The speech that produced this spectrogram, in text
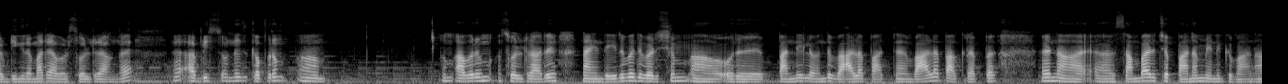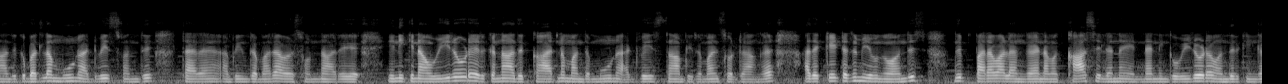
அப்படிங்கிற மாதிரி அவர் சொல்கிறாங்க அப்படி சொன்னதுக்கப்புறம் அவரும் சொல்கிறாரு நான் இந்த இருபது வருஷம் ஒரு பண்ணையில் வந்து வேலை பார்த்தேன். வேலை பார்க்குறப்ப நான் சம்பாதிச்ச பணம் எனக்கு வேணாம். அதுக்கு பதிலாக மூணு அட்வைஸ் வந்து தரேன் அப்படின்ற மாதிரி அவர் சொன்னார். இன்றைக்கி நான் உயிரோடு இருக்கேன்னா அதுக்கு காரணம் அந்த மூணு அட்வைஸ் தான் அப்படின்ற மாதிரி சொல்கிறாங்க அதை கேட்டதும் இவங்க வந்து இது பரவாயில்லங்க. நமக்கு காசு இல்லைன்னா என்ன? நீங்கள் உயிரோடு வந்திருக்கீங்க.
